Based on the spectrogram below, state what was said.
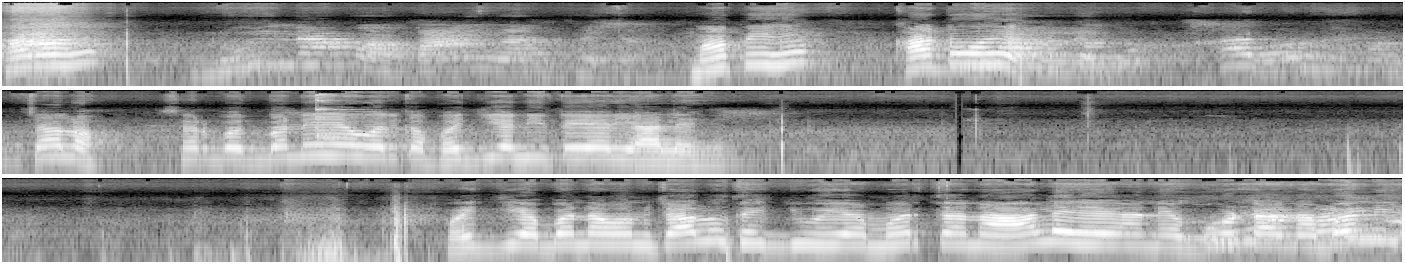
ખારો હે? માપે હે? ખાટો હે? ચાલો શરબત બને હે ઓલ કે ભજીયાની તૈયારી હાલે હે. ભજીયા બનાવવાનું ચાલુ થઈ ગયું હે મરચાના હાલે હે અને ગોટાના બની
